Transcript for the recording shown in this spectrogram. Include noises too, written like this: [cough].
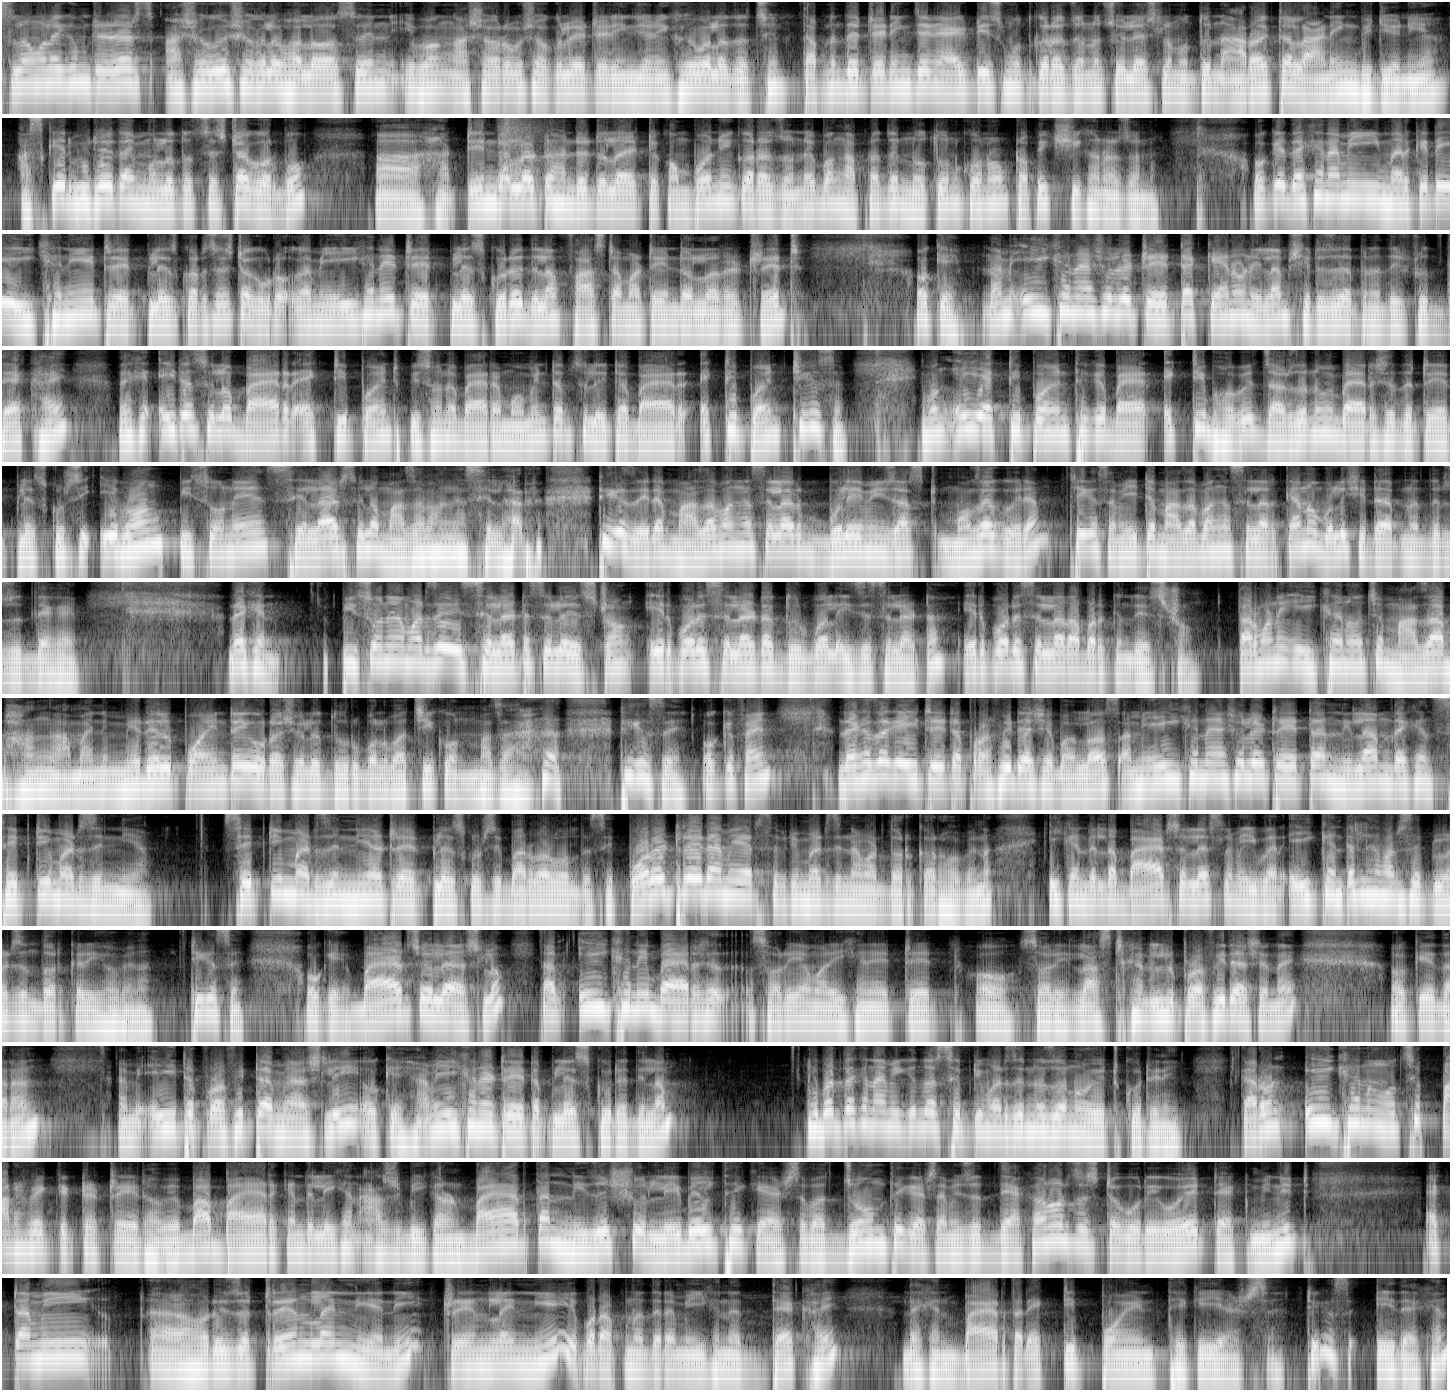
আসসালামু আলাইকুম ট্রেডার্স আশা করি সকলে ভালো আছেন এবং আশা করব সকলে ট্রেডিং জার্নি খুবই ভালো যাচ্ছে। আপনাদের ট্রেডিং জার্নি আরেকটু স্মুথ করার জন্য চলে আসলাম নতুন আরও একটা লার্নিং ভিডিও নিয়ে। আজকের ভিডিওতে আমি মূলত চেষ্টা করব ten dollar two hundred dollar একটা কোম্পানি করার জন্য এবং আপনাদের নতুন কোনো টপিক শেখানোর জন্য। ওকে দেখেন আমি এই মার্কেটে এইখানেই ট্রেড প্লেস করার চেষ্টা করব। আমি এইখানেই ট্রেড প্লেস করে দিলাম ফার্স্ট আমার টেন ডলারের ট্রেড ওকে আমি এইখানে আসলে ট্রেডটা কেন নিলাম সেটা যদি আপনাদের একটু দেখাই। দেখেন, এইটা ছিল বায়ার একটি পয়েন্ট পিছনে বায়ারের মোমেন্টাম ছিল, এটা বায়ার একটি পয়েন্ট ঠিক আছে? এবং এই একটি পয়েন্ট থেকে বায়ার অ্যাক্টিভ হবে, যার জন্য আমি বায়ারের সাথে ট্রেড প্লেস করছি এবং পিছনে সেলার ছিল মাজা ভাঙা সেলার [laughs] ঠিক আছে, এটা মাজা ভাঙা সেলার বলে আমি জাস্ট মজা করি ঠিক আছে, আমি এটা মাজা ভাঙা সেলার কেন বলি সেটা আপনাদের যদি দেখাই। দেখেন, পিছনে আমার যে এই সেলারটা ছিল স্ট্রং এরপরে সেলারটা দুর্বল, এই যে সেলারটা এরপরে সেলার আবার কিন্তু স্ট্রং তার মানে এইখানে হচ্ছে মাজা ভাঙা মানে মিডল পয়েন্টটাই ওরা আসলে দুর্বল বা চিকন মাজা [laughs] ঠিক আছে ওকে ফাইন দেখা যাক এই ট্রেটা প্রফিট আসে বা লস আমি এইখানে আসলে ট্রেডটা নিলাম, দেখেন সেফটি মার্জিন নিয়ে। সেফটি মার্জিন নিয়ে ট্রেড প্লেস করছি, বারবার বলতেছি। পরে ট্রেড আমি আর সেফটি মার্জিন আমার দরকার হবে না। এই ক্যান্ডেলটা বায়ার চলে আসলাম, এইবার এই ক্যান্ডেলে আমার সেফটি মার্জিন দরকারই হবে না। ঠিক আছে? ওকে বায়ার চলে আসলো। আমি এইখানেই বায়ার সরি আমার এইখানে ট্রেড ও সরি লাস্ট ক্যান্ডেলের প্রফিট আসে নাই। ওকে দাঁড়ান। আমি এইটা প্রফিটটা আমি আসলেই ওকে আমি এইখানে ট্রেডটা প্লেস করে দিলাম। এবার দেখেন আমি কিন্তু সেফটি মার্জিনের জন্য ওয়েট করে নিই কারণ এইখানে হচ্ছে পারফেক্ট একটা ট্রেড হবে বা বায়ার ক্যান্ডেল এখানে আসবেই। কারণ বায়ার তার নিজস্ব লেভেল থেকে আসছে বা জোন থেকে আসছে। আমি যদি দেখানোর চেষ্টা করি ওয়েট এক মিনিট একটা আমি হরিজ ট্রেন লাইন নিয়ে নিই ট্রেন লাইন নিয়ে এরপর আপনাদের আমি এখানে দেখাই। দেখেন বায়ার তার একটি পয়েন্ট থেকেই আসছে, ঠিক আছে? এই দেখেন,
